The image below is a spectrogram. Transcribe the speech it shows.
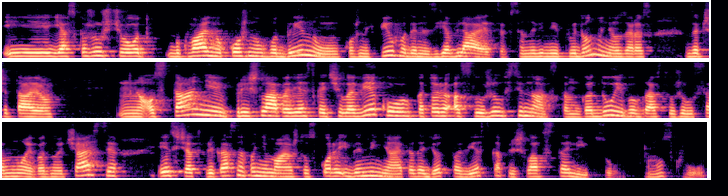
І я скажу, що от буквально кожну годину, кожних півгодини з'являється все нові повідомлення. Зараз зачитаю. М, Останнє пришла повестка человеку, который отслужил в семнадцатом году. Его брат служил со мной в одной части. Я сейчас прекрасно понимаю, что скоро и до меня это дойдет повестка, пришла в столицу, в Москву.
